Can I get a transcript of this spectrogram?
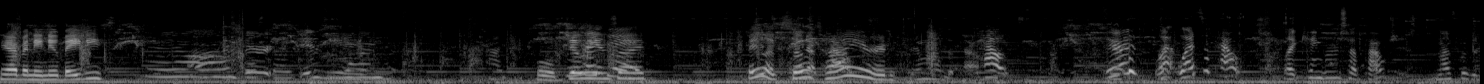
You have any new babies? Um, there is one. Little Joey inside. They look so tired. Pouch. There is what, what's a pouch? Like kangaroos have pouches. And that's for their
